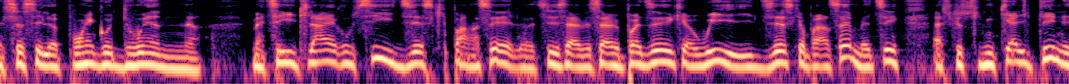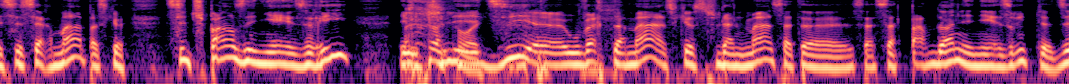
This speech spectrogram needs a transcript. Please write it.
Ça, c'est le point Goodwin, là. Mais, tu sais, Hitler aussi, il disait ce qu'il pensait, là. Tu sais, ça, ça veut pas dire que oui, il disait ce qu'il pensait, mais, tu sais, est-ce que c'est une qualité nécessairement? Parce que si tu penses des niaiseries et tu les dis euh, ouvertement, est-ce que soudainement, ça te, ça, ça te pardonne les niaiseries que tu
